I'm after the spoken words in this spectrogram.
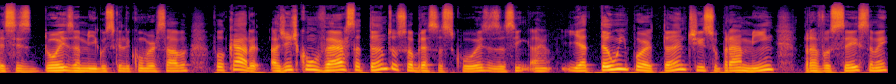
esses dois amigos que ele conversava, falou, cara, a gente conversa tanto sobre essas coisas, assim, e é tão importante isso para mim, para vocês também,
